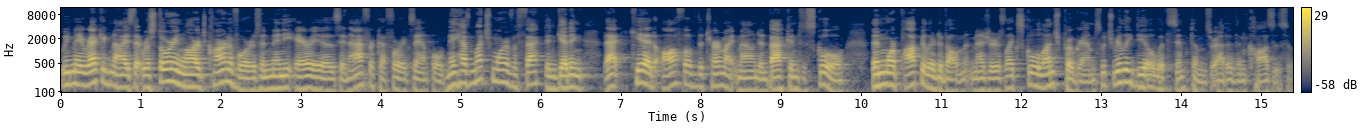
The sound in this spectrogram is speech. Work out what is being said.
we may recognize that restoring large carnivores in many areas in Africa, for example, may have much more of effect in getting that kid off of the termite mound and back into school than more popular development measures like school lunch programs, which really deal with symptoms rather than causes of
